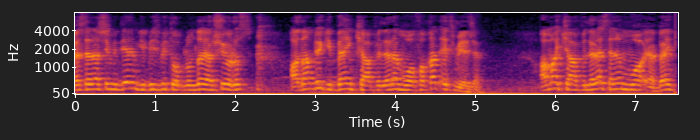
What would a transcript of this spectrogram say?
Mesela şimdi diyelim ki biz bir toplumda yaşıyoruz. Adam diyor ki ben kafirlere muvaffakat etmeyeceğim. Ama kafirlere senin yani ben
